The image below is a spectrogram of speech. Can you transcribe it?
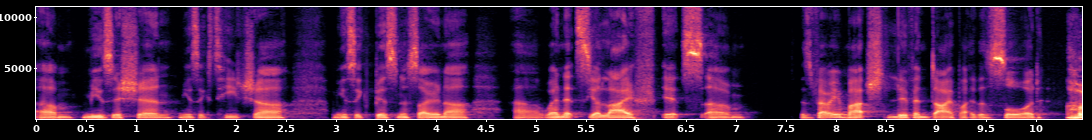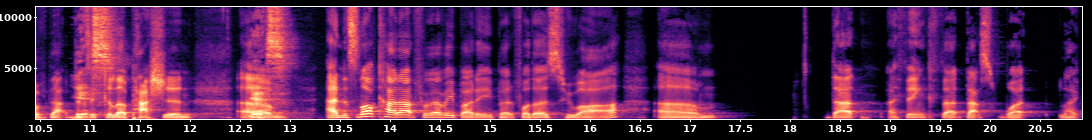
um, musician, music teacher, music business owner. Uh, when it's your life, it's um, it's very much live and die by the sword of that Yes. particular passion. Um, Yes. And it's not cut out for everybody, but for those who are, um, that I think that that's what like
